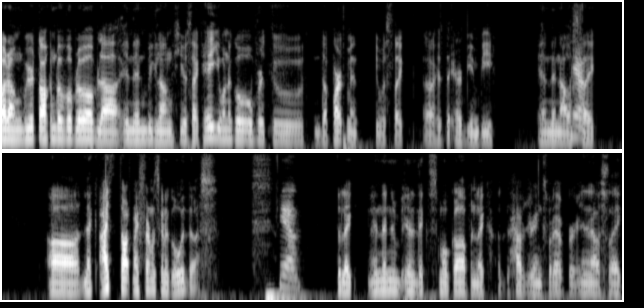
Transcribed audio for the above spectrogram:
parang we were talking blah blah blah blah blah, and then biglang he was like, hey, you wanna go over to the apartment? He was like, uh, his the Airbnb, and then I was Yeah. like, uh, like I thought my friend was gonna go with us. Yeah. to like and then and like smoke up and like have drinks whatever and then I was like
